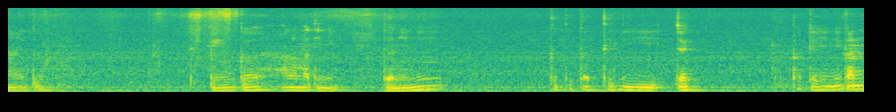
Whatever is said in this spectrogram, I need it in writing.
nah itu ping ke alamat ini. Dan ini ketika dicek pakai ini kan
